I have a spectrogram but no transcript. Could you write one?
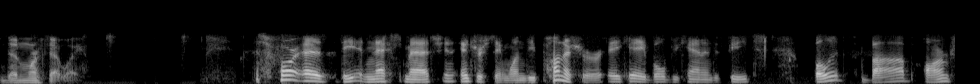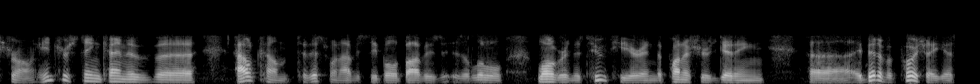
It doesn't work that way. As far as the next match, an interesting one, the Punisher, aka Bull Buchanan, defeats Bullet Bob Armstrong. Interesting kind of uh, outcome to this one. Obviously, Bullet Bob is is a little longer in the tooth here, and the Punisher is getting uh, a bit of a push, I guess,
